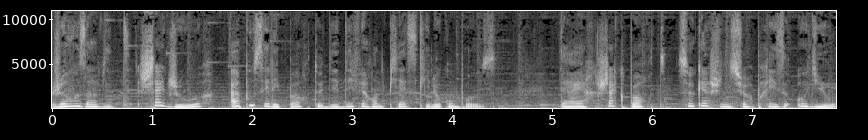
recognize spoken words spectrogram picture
je vous invite chaque jour à pousser les portes des différentes pièces qui le composent. Derrière chaque porte se cache une surprise audio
